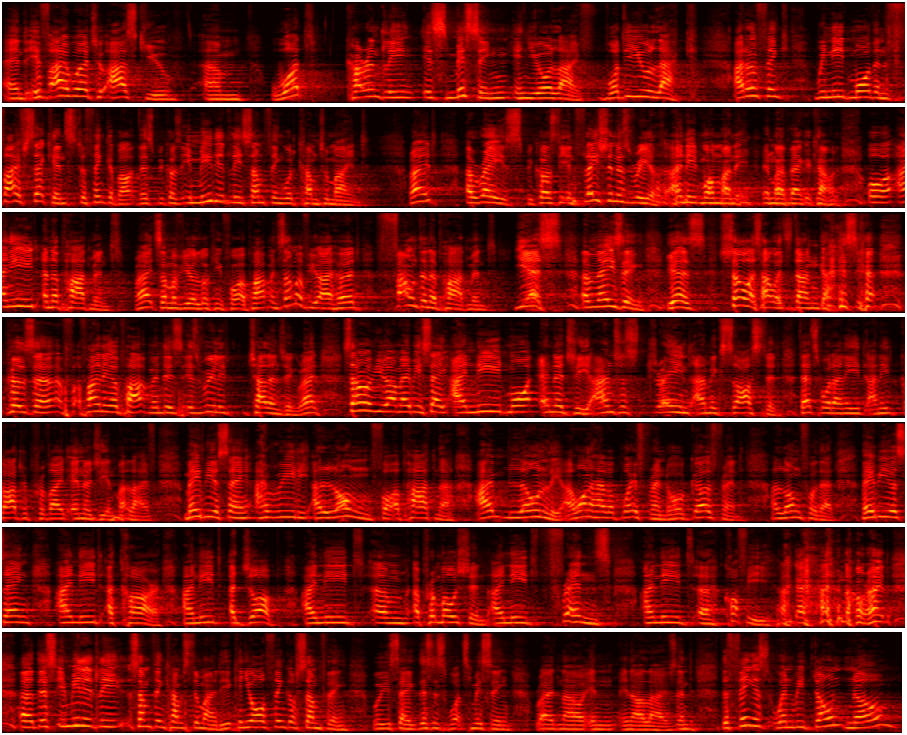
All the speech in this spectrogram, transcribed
And if I were to ask you, um, what currently is missing in your life? What do you lack? I don't think we need more than five seconds to think about this because immediately something would come to mind right? A raise because the inflation is real. I need more money in my bank account. Or I need an apartment, right? Some of you are looking for apartment. Some of you, I heard, found an apartment. Yes, amazing. Yes, show us how it's done, guys. yeah, because uh, finding an apartment is, is really challenging, right? Some of you are maybe saying, I need more energy. I'm just drained. I'm exhausted. That's what I need. I need God to provide energy in my life. Maybe you're saying, I really, I long for a partner. I'm lonely. I want to have a boyfriend or a girlfriend. I long for that. Maybe you're saying, I need a car, I need a job, I need um, a promotion, I need friends, I need uh, coffee. I, don't know, right? Uh, this immediately something comes to mind. Can you all think of something where you say, This is what's missing right now in, in our lives? And the thing is, when we don't know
